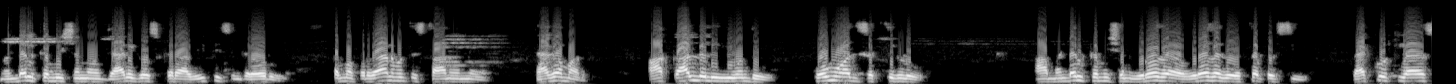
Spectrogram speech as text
ಮಂಡಲ್ ಕಮಿಷನ್ ಜಾರಿಗೋಸ್ಕರ ವಿ ಪಿ ಸಿಂಗ್ ಅವರು ತಮ್ಮ ಪ್ರಧಾನಮಂತ್ರಿ ಸ್ಥಾನವನ್ನು ತ್ಯಾಗ ಮಾಡಿದ್ರು ಆ ಕಾಲದಲ್ಲಿ ಈ ಒಂದು ಕೋಮುವಾದಿ ಶಕ್ತಿಗಳು ಆ ಮಂಡಲ್ ಕಮಿಷನ್ ವಿರೋಧ ವಿರೋಧ ವ್ಯಕ್ತಪಡಿಸಿ ಬ್ಯಾಕ್ವರ್ಡ್ ಕ್ಲಾಸ್,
